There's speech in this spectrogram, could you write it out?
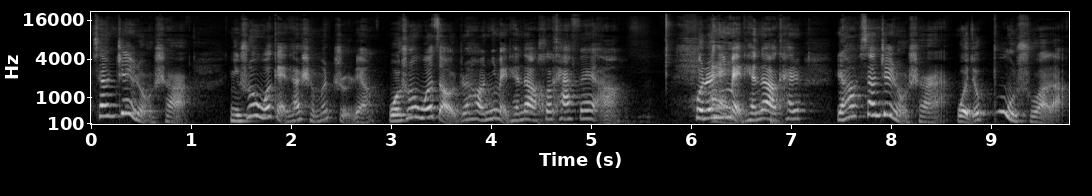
像这种事儿。你说我给他什么指令？我说我走之后，你每天都要喝咖啡啊，或者你每天都要开。然后像这种事儿啊，我就不说了。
